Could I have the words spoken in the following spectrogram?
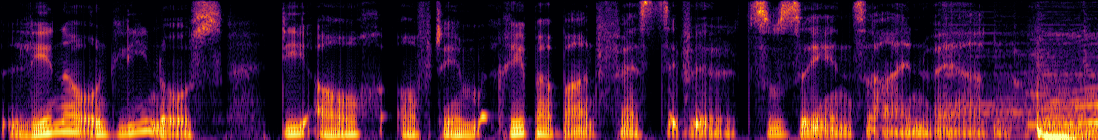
Lena und Linus, die auch auf dem Reeperbahn Festival zu sehen sein werden.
